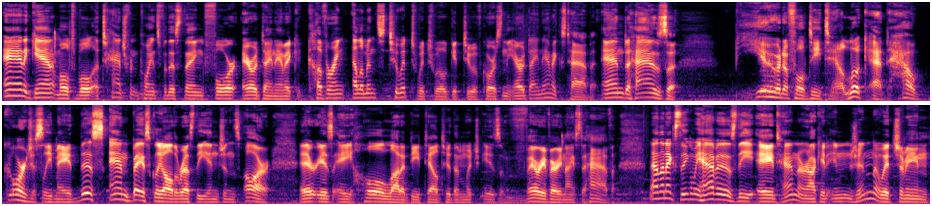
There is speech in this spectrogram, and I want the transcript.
And again, multiple attachment points for this thing for aerodynamic covering elements to it, which we'll get to, of course, in the aerodynamics tab, and has beautiful detail. Look at how gorgeously made this and basically all the rest of the engines are. There is a whole lot of detail to them, which is very, very nice to have. Now, the next thing we have is the A10 rocket engine, which, I mean,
